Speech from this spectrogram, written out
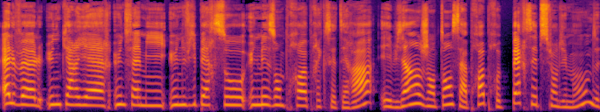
elles veulent une carrière, une famille, une vie perso, une maison propre, etc. Eh bien, j'entends sa propre perception du monde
